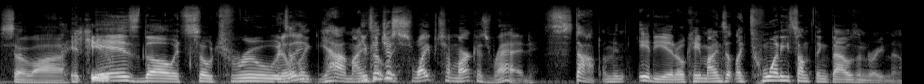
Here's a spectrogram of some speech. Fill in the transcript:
So uh, It is Cute. though. It's so true. It's at, really, like yeah, mine's you can at, just like, swipe to mark as read. stop. I'm an idiot. Okay, mine's at like twenty something thousand right now.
